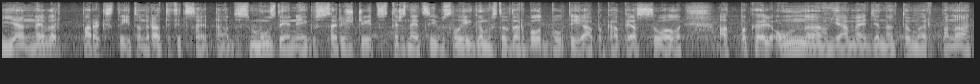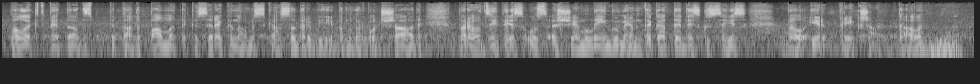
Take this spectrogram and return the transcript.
ja nevar parakstīt un ratificēt tādus mūsdienīgus, sarežģītus tirzniecības līgumus, tad varbūt būtu jāpakāpjas soli atpakaļ un jāmēģina tomēr panākt, palikt pie, tādas, pie tāda pamata, kas ir ekonomiskā sadarbība un varbūt šādi paraudzīties uz šiem līgumiem. Tā kā te diskusijas vēl ir priekšā. Tālāk.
